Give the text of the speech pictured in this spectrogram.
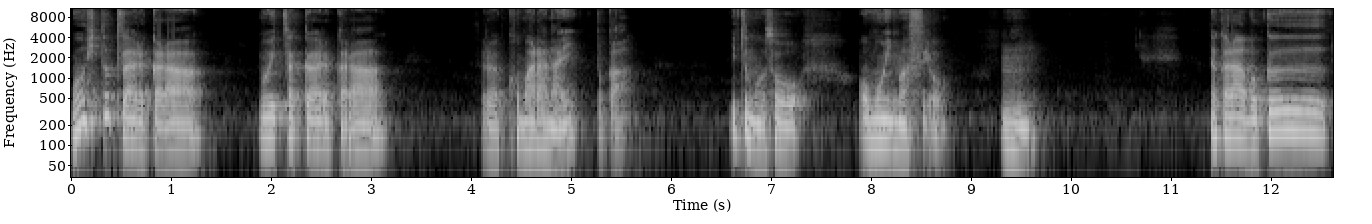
もう一つあるから、もう一着あるから、それは困らないとか、いつもそう思いますよ。うん。だから僕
